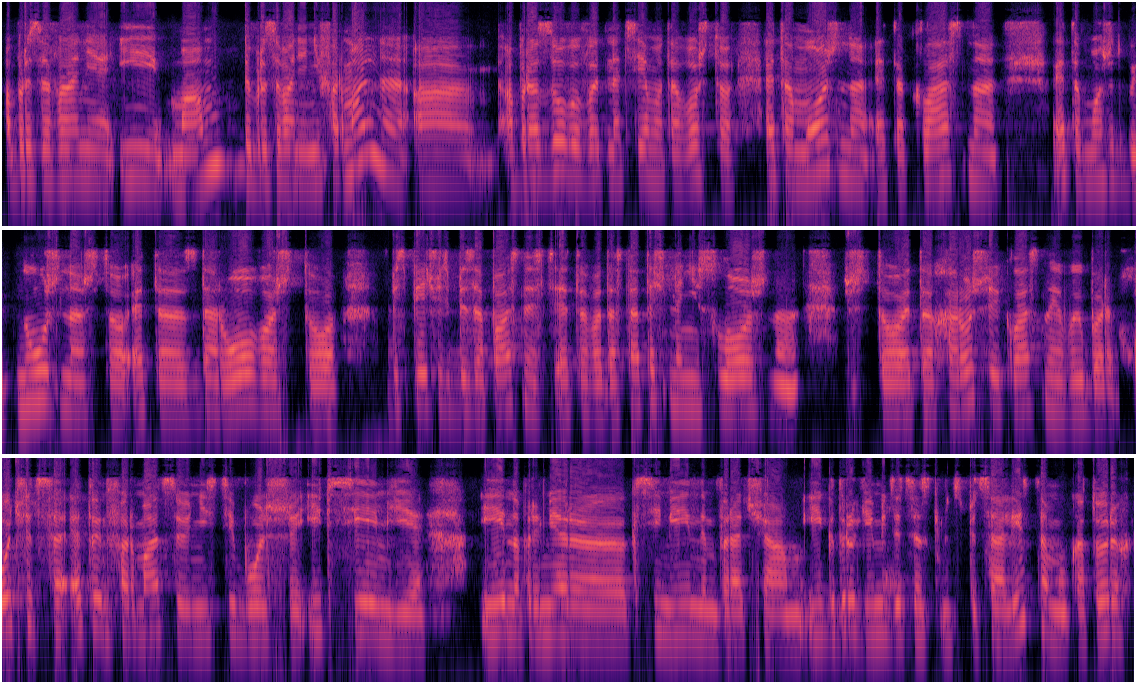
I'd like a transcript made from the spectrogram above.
образование и мам, образование не формальное, а образовывать на тему того, что это можно, это классно, это может быть нужно, что это здорово, что обеспечить безопасность этого достаточно несложно, что это хороший и классный выбор. Хочется эту информацию нести больше и в семьи, и, например, к семейным врачам, и к другим медицинским специалистам, у которых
